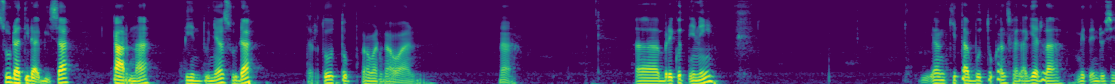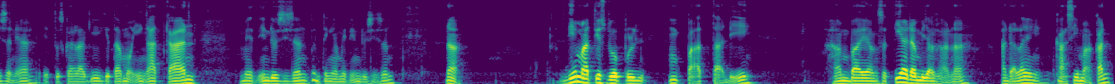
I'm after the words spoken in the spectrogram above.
sudah tidak bisa karena pintunya sudah tertutup kawan-kawan. Nah, eh, berikut ini yang kita butuhkan sekali lagi adalah mid in season ya. Itu sekali lagi kita mau ingatkan mid in season, pentingnya mid in season. Nah, di Matius 24 tadi hamba yang setia dan bijaksana adalah yang kasih makan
